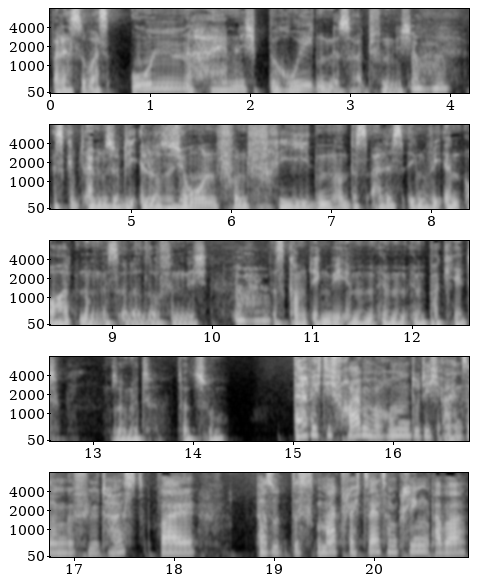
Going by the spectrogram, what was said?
weil das so was unheimlich Beruhigendes hat, finde ich. Mhm. Es gibt einem so die Illusion von Frieden und dass alles irgendwie in Ordnung ist oder so, finde ich. Mhm. Das kommt irgendwie im, im, im Paket so mit dazu. Darf ich dich fragen, warum du dich einsam gefühlt hast? Weil, also das mag vielleicht seltsam klingen, aber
